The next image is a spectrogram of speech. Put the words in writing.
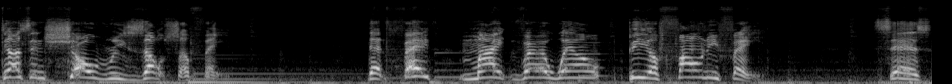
doesn't show results of faith. That faith might very well be a phony faith, says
